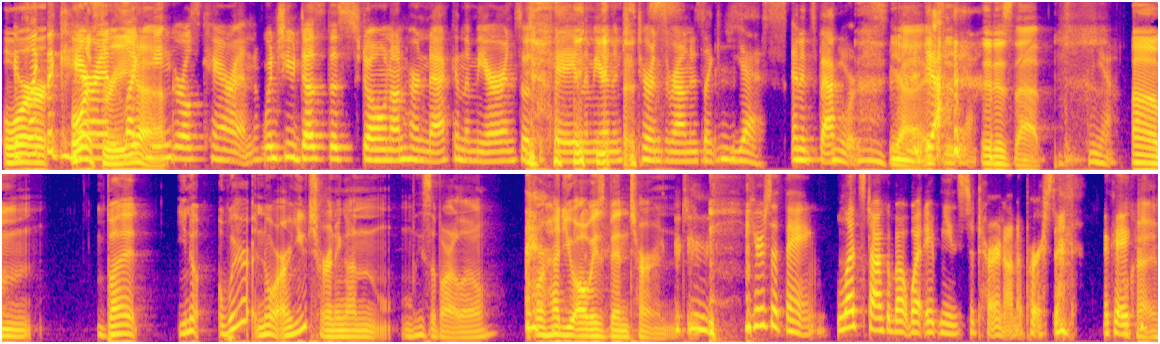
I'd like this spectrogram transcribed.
or it's like the Karen, three. like yeah. Mean Girls Karen, when she does the stone on her neck in the mirror, and so it's a K in the mirror, and then she turns around and is like, yes, and it's backwards. yeah, it's, Yeah. it- it is that. yeah. Um, but you know, where Nor are you turning on Lisa Barlow, or had you always been turned? Here's the thing. Let's talk about what it means to turn on a person. Okay. Okay,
